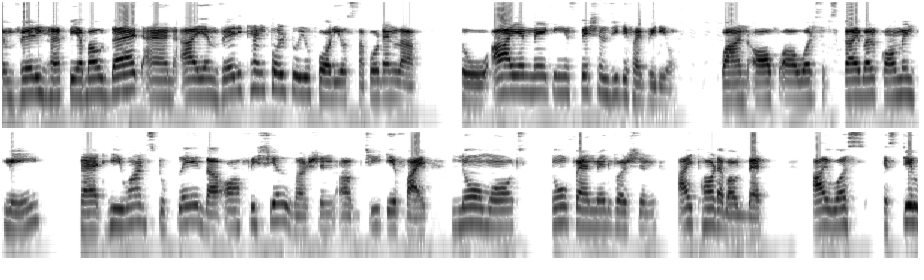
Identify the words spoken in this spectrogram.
am very happy about that and I am very thankful to you for your support and love. So I am making a special GTA 5 video. One of our subscriber comment me that he wants to play the official version of GTA 5. No mods, no fan made version. I thought about that I was still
